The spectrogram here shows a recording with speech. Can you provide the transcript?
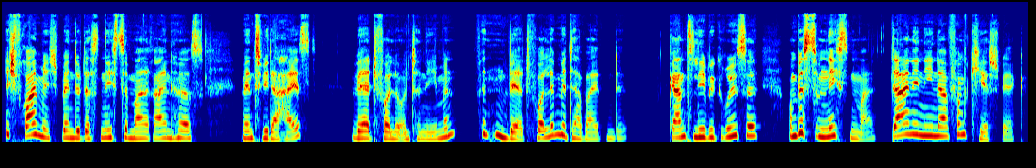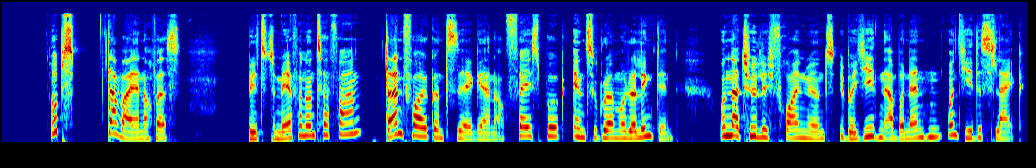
Ich freue mich, wenn du das nächste Mal reinhörst, wenn es wieder heißt, wertvolle Unternehmen finden wertvolle Mitarbeitende. Ganz liebe Grüße und bis zum nächsten Mal. Deine Nina vom Kirschwerk. Ups, da war ja noch was. Willst du mehr von uns erfahren? Dann folg uns sehr gerne auf Facebook, Instagram oder LinkedIn. Und natürlich freuen wir uns über jeden Abonnenten und jedes Like.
